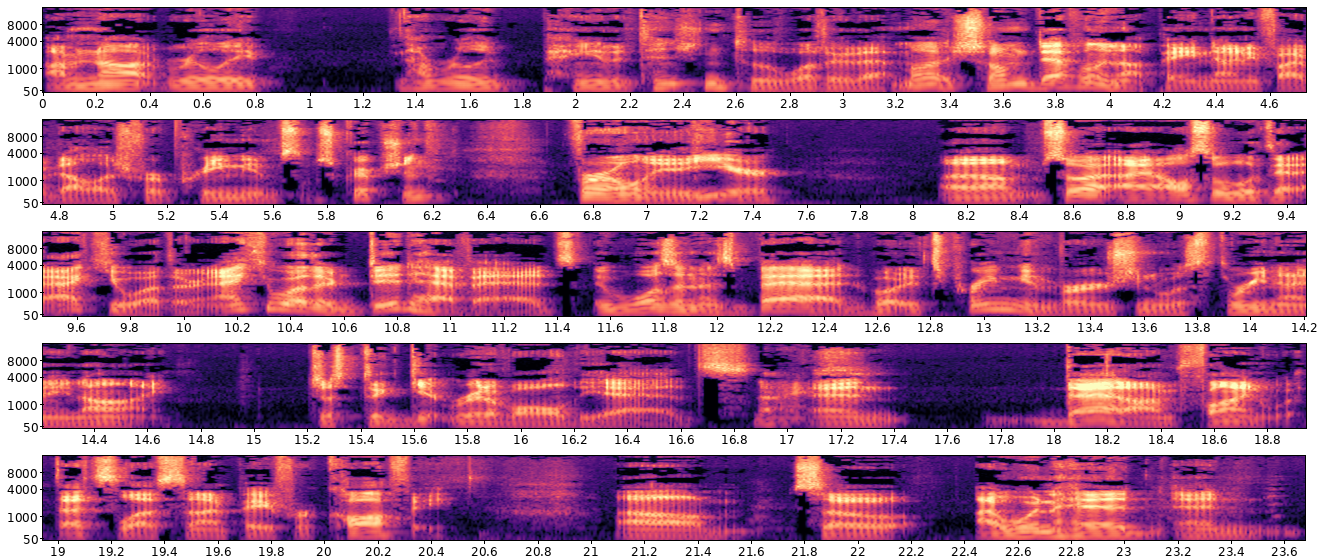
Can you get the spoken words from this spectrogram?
I'm not really not really paying attention to the weather that much, so I'm definitely not paying ninety five dollars for a premium subscription for only a year. Um, so I I also looked at AccuWeather, and AccuWeather did have ads. It wasn't as bad, but its premium version was three ninety nine just to get rid of all the ads. Nice. And that I'm fine with. That's less than I pay for coffee. Um, so I went ahead and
